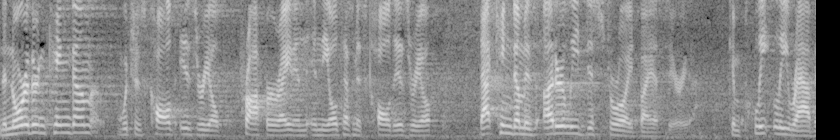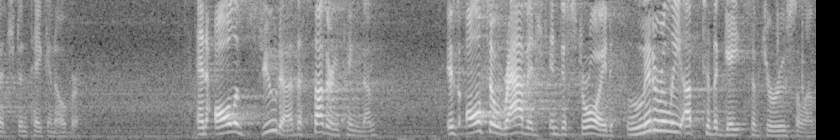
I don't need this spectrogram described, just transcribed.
The northern kingdom, which is called Israel proper, right? In, in the Old Testament, it's called Israel. That kingdom is utterly destroyed by Assyria, completely ravaged and taken over. And all of Judah, the southern kingdom, is also ravaged and destroyed, literally up to the gates of Jerusalem.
